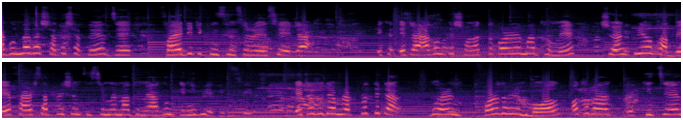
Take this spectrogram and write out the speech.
আগুন লাগার সাথে সাথে যে ফায়ার ডিটেক্টিং সেন্সর রয়েছে, এটা এটা আগুনকে শনাক্তকরণের মাধ্যমে স্বয়ংক্রিয়ভাবে ফায়ার সাপ্রেশন সিস্টেমের মাধ্যমে আগুনকে নিভিয়ে দিচ্ছে। এটা যদি আমরা প্রতিটা ধরেন বড় ধরনের মল অথবা কিচেন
